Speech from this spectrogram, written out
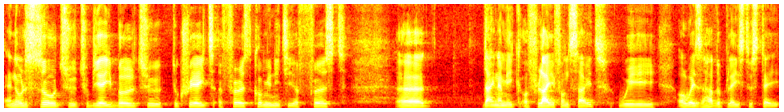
and also to, to be able to, to create a first community, a first uh, dynamic of life on site, we always have a place to stay.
